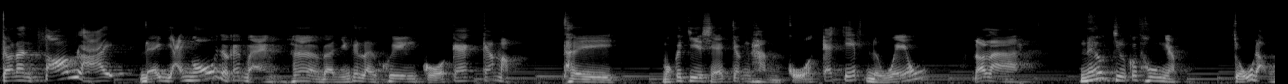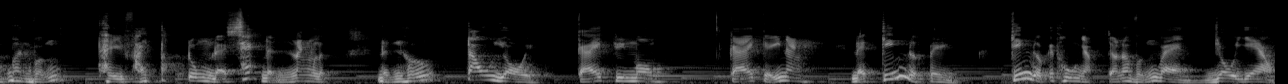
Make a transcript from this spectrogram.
Cho nên tóm lại, để giải ngố cho các bạn ha, và những cái lời khuyên của các cá mập, thì một cái chia sẻ chân thành của cá chép the whale đó là nếu chưa có thu nhập chủ động bền vững, thì phải tập trung để xác định năng lực, định hướng, trau dồi cái chuyên môn cái kỹ năng để kiếm được tiền, kiếm được cái thu nhập cho nó vững vàng, dồi dào.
